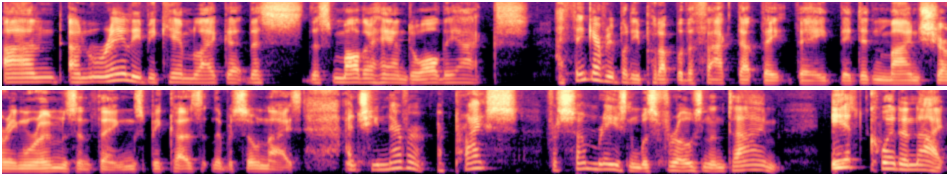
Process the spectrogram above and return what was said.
and, and really became like a, this, this mother hen to all the acts. I think everybody put up with the fact that they, they, they didn't mind sharing rooms and things because they were so nice. And she never, a price for some reason was frozen in time. Eight quid a night,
